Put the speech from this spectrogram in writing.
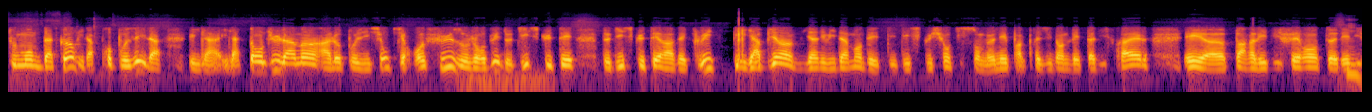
tout le monde d'accord. Il a proposé, il a il a il a tendu la main à l'opposition qui refuse aujourd'hui de discuter de discuter avec lui. Il y a bien bien évidemment des, des discussions qui sont menées par le président de l'État d'Israël et euh, par les différentes les mmh.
